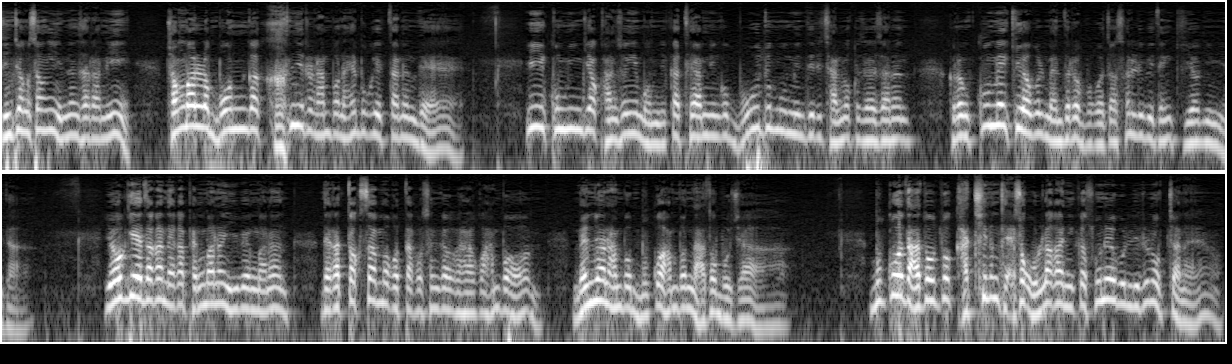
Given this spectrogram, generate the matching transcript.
진정성이 있는 사람이 정말로 뭔가 큰 일을 한번 해보겠다는데 이 국민기업 관성이 뭡니까? 대한민국 모든 국민들이 잘 먹고 잘 사는 그런 꿈의 기업을 만들어 보고자 설립이 된 기업입니다. 여기에다가 내가 100만원, 200만원 내가 떡 싸먹었다고 생각을 하고 한번 몇 년 한번 묶고 한번 놔둬보자. 묶고 놔둬도 가치는 계속 올라가니까 손해볼 일은 없잖아요.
